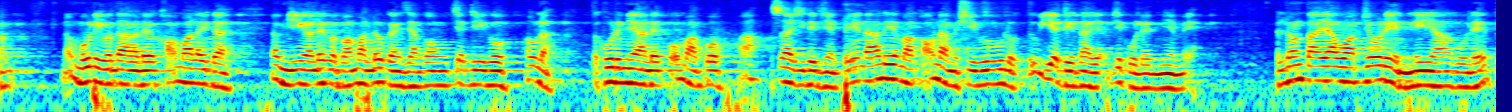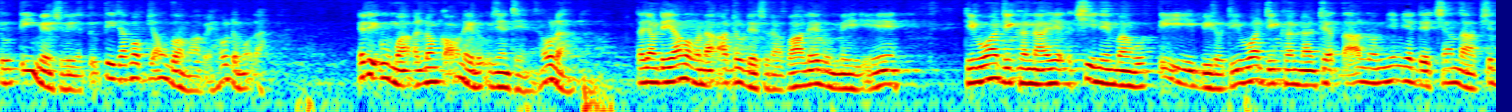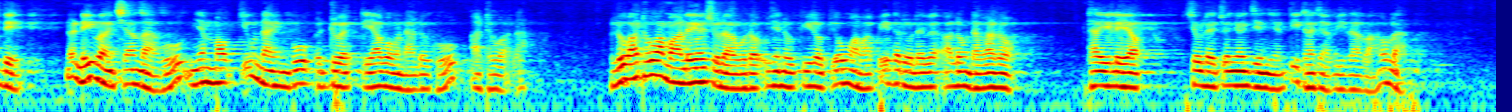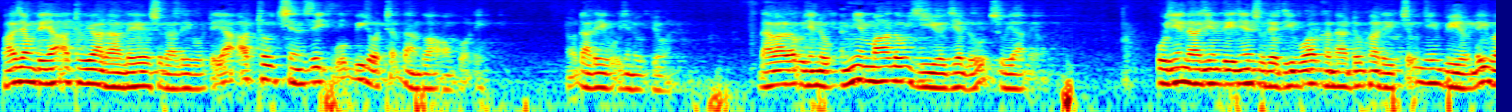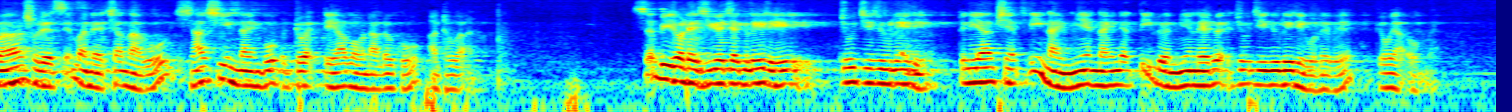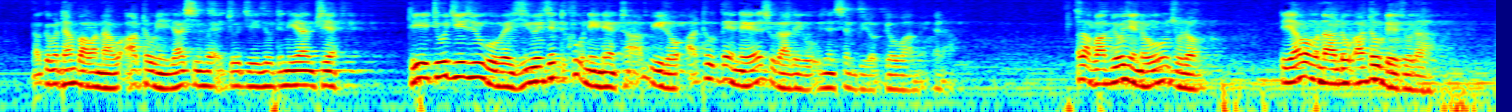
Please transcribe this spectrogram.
နော်မိုးလေဝသကလည်းခေါင်းမလိုက်တာနော်မြေကလည်းဘာမှလောက်ကန်စံကောင်းကြက်တီကိုဟုတ်လား တခိုးတမရလည်းပေါ်မှာပေါ်ဟာအစရှိတဲ့ဖြင့်ဘယ်နာလေးမှကောင်းတာမရှိဘူးလို့သူ့ရဲ့ဒေတာရဲ့အပြစ်ကိုလည်းမြင်မယ်။အလွန်ตายာဝါပြောတဲ့နေရာကိုလည်းသူသိမယ်ဆိုရင်သူတေချာပေါက်ပြောင်းသွားမှာပဲဟုတ်တယ်မို့လား။အဲ့ဒီဥမာအလွန်ကောင်းတယ်လို့ဦးဇင်းထင်တယ်ဟုတ်လား။ဒါကြောင့်တရားဘာဝနာအထုတ်တယ်ဆိုတာဘာလဲလို့မေးရင်ဒ ဒီဘဝဒီခန္ဓာရဲ့အခြေအနေမှန်ကိုသိပြီးတော့ဒီဘဝဒီခန္ဓာထက်သာလွန်မြင့်မြတ်တဲ့ချမ်းသာဖြစ်တဲ့နော်နိဗ္ဗာန်ချမ်းသာကိုမျက်မှောက်ပြုနိုင်ဖို့အတွက်တရားဘာဝနာလုပ်ကိုအားထုတ်ရတာဘ လို့အားထုတ်ရမှာလဲဆိုတာကိုတော့ဦးဇင်းတို့ပြီးတော့ပြောမှာပါပိသက်တို့လည်းပဲအလုံးဒါကတော့ထားရည်လျောက်ရုပ်လည်းကျွမ်းကျွမ်းကျင်ကျင်သိထားကြပြီးသားပါဟုတ်လားဘာကြောင့်တရားအထုတ်ရတာလဲဆိုတာလေးကိုတရားအထုတ်ခြင်းစိတ်ပို့ပြီးတော့ထက်သန်သွားအောင်ပေါ့လေနော်ဒါလေးကိုဦးဇင်းတို့ပြောတယ်ဒါကတော့ဦးဇင်းတို့အမြင့်မားဆုံးရည်ရွယ်ချက်လို့ဆိုရမယ်။ဦးဇင်းနာခြင်းသိခြင်းဆိုတဲ့ဒီဘဝခန္ဓာဒုက္ခတွေချုပ်ငြိမ်းပြီးတော့နိဗ္ဗာန်ဆိုတဲ့စစ်မှန်တဲ့ချမ်းသာကိုရရှိနိုင်ဖို့အတွက်တရားဘာဝနာလုပ်ကိုအထောက်ရတယ်။ ဆက်ပြီးတော့လည်းရည်ရွယ်ချက်ကလေးတွေအကျိုးကျေးဇူးလေးတွေတနည်းအားဖြင့်သိနိုင်မြင်နိုင်တဲ့သိလွယ်မြင်လည်တဲ့အကျိုးကျေးဇူးလေးတွေကိုလည်းပဲပြောရအောင်မယ်။နောက်ကမ္မထံဘာဝနာကိုအထောက်ရင်ရရှိမဲ့အကျိုးကျေးဇူးတနည်းအားဖြင့်ဒီအကျိုးကျေးဇူးကိုပဲရည်ရွယ်ချက်တစ်ခုအနေနဲ့ထားပြီးတော့အထုတ်တဲ့နယ်ဆိုတာလေးကိုဦးဇင်းဆက်ပြီးတော့ပြောပါမယ်အဲ့ဒါအဲ့ဒါဘာပြောချင်တော့ဆိုတော့တရားဘာဝနာလို့အထုတ်တယ်ဆိုတာ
